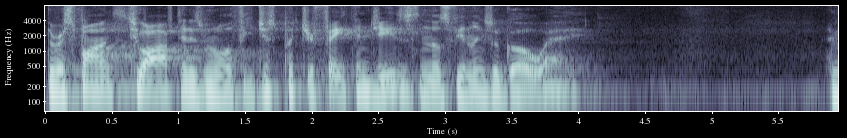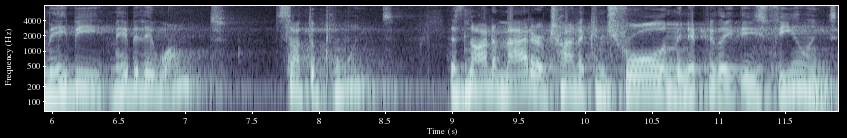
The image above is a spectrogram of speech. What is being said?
The response too often is, well, if you just put your faith in Jesus, then those feelings will go away. And maybe, maybe they won't. It's not the point. It's not a matter of trying to control and manipulate these feelings.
